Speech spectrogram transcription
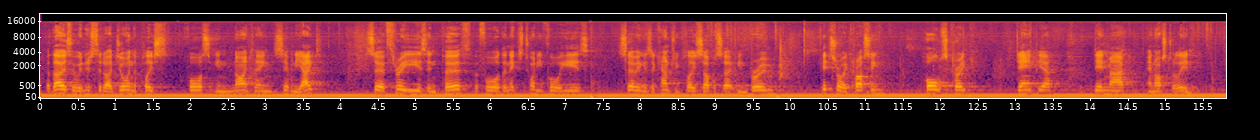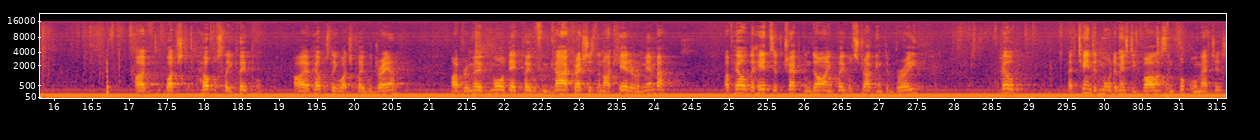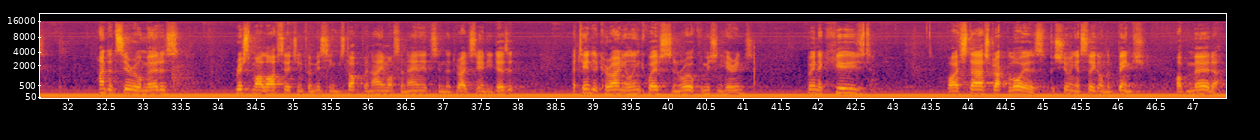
For those who are interested, I joined the police force in 1978, served three years in Perth before the next 24 years serving as a country police officer in Broome, Fitzroy Crossing, Halls Creek, Dampier, Denmark and Australind. I've watched helplessly people, I have helplessly watched people drown. I've removed more dead people from car crashes than I care to remember. I've held the heads of trapped and dying people struggling to breathe. Held, attended more domestic violence than football matches. Hunted serial murders. Risked my life searching for missing stockmen Amos and Annetts in the Great Sandy Desert. Attended coronial inquests and royal commission hearings. Been accused by star-struck lawyers pursuing a seat on the bench of murder.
